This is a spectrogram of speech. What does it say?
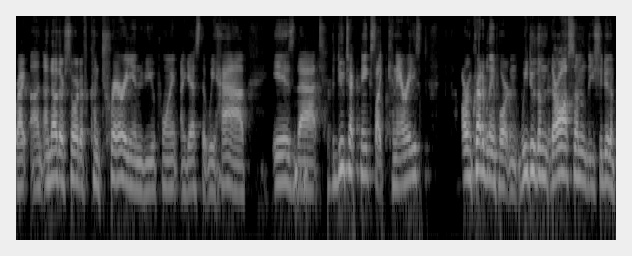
right? Another sort of contrarian viewpoint, I guess, that we have is that the new techniques like canaries are incredibly important. We do them; they're awesome. You should do them,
